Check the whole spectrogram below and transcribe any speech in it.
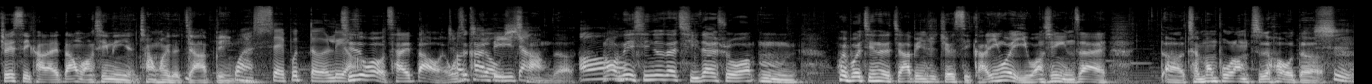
Jessica 来当王心凌演唱会的嘉宾。哇塞，不得了！其实我有猜到，哎，我是看第一场的，然后我内心就在期待说，嗯，会不会今天的嘉宾是 Jessica？因为以王心凌在呃乘风破浪之后的，是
